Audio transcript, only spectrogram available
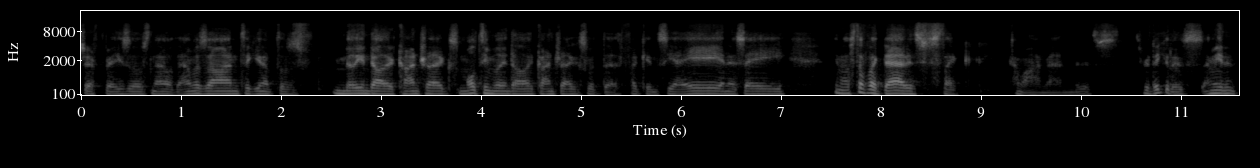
Jeff Bezos now with Amazon taking up those million dollar contracts, multi million dollar contracts with the fucking CIA, NSA, you know, stuff like that. It's just like, come on, man. It's it's ridiculous. I mean,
